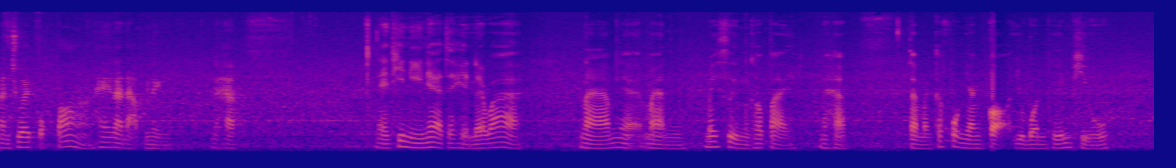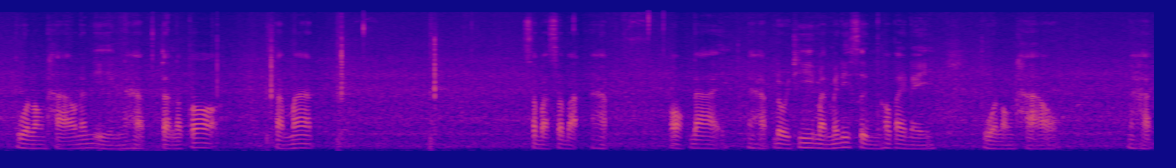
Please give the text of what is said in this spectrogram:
มันช่วยปกป้องให้ระดับหนึ่งนะครับ ในที่นี้เนี่ยจะเห็นได้ว่าน้ำเนี่ยมันไม่ซึมเข้าไปนะครับ แต่มันก็คงยังเกาะอยู่บนพื้นผิวตัวรองเท้านั่นเองนะครับ แต่แล้วก็สามารถ สะบัดสะบัดนะครับ ออกได้นะครับ โดยที่มันไม่ได้ซึมเข้าไปในตัวรองเท้านะครับ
